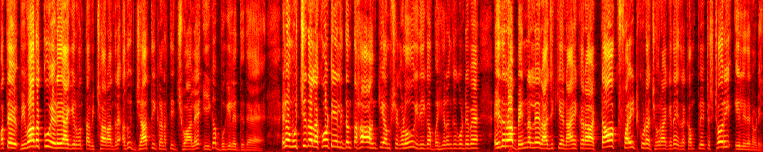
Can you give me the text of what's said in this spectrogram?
ಮತ್ತೆ ವಿವಾದಕ್ಕೂ ಎಡೆಯಾಗಿರುವಂತಹ ವಿಚಾರ ಅಂದ್ರೆ ಅದು ಜಾತಿ ಗಣತಿ ಜ್ವಾಲೆ ಈಗ ಬುಗಿಲೆದ್ದಿದೆ ಇನ್ನು ಮುಚ್ಚಿದ ಲಕೋಟೆಯಲ್ಲಿದ್ದಂತಹ ಅಂಕಿ ಅಂಶಗಳು ಇದೀಗ ಬಹಿರಂಗಗೊಂಡಿವೆ. ಇದರ ಬೆನ್ನಲ್ಲೇ ರಾಜಕೀಯ ನಾಯಕರ ಟಾಕ್ ಫೈಟ್ ಕೂಡ ಜೋರಾಗಿದೆ. ಇದರ ಕಂಪ್ಲೀಟ್ ಸ್ಟೋರಿ ಇಲ್ಲಿದೆ ನೋಡಿ.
